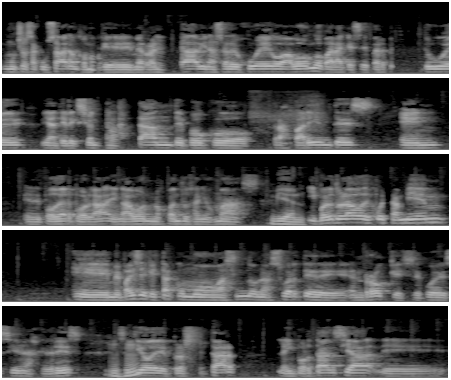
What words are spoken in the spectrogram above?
muchos acusaron como que en realidad viene a hacer el juego a Bongo para que se perpetúe mediante elecciones bastante poco transparentes en, en el poder por, en Gabón unos cuantos años más. Bien. Y por otro lado, después también eh, me parece que está como haciendo una suerte de enroque, se puede decir en ajedrez, en uh -huh. el sentido de proyectar la importancia de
